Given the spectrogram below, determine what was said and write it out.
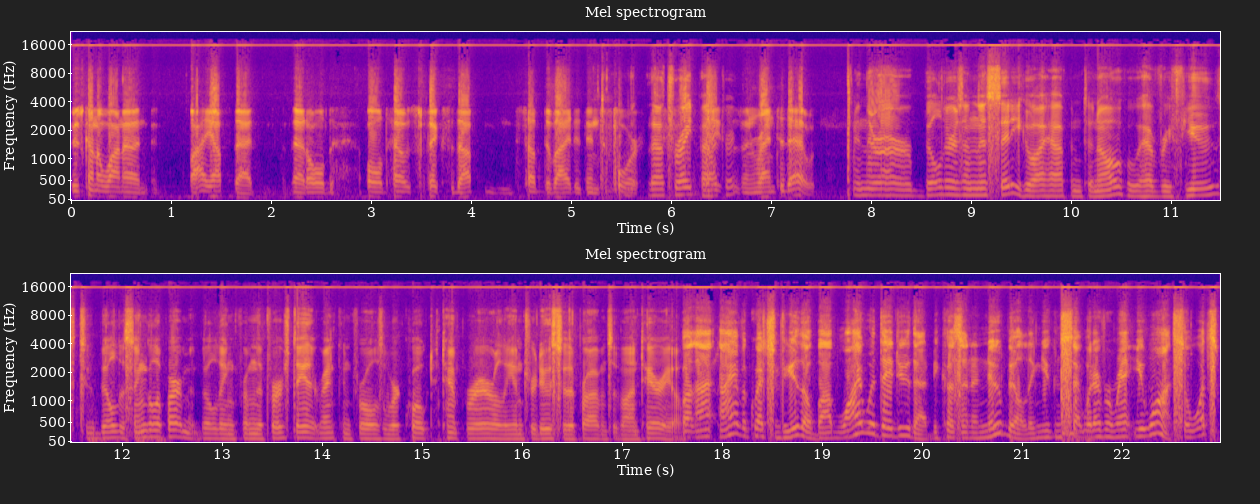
Who's going to want to buy up that that old old house, fix it up, subdivide it into four That's right, Patrick. places, and rent it out? And there are builders in this city who I happen to know who have refused to build a single apartment building from the first day that rent controls were, quote, temporarily introduced to the province of Ontario. Well, I, I have a question for you though, Bob. Why would they do that? Because in a new building, you can set whatever rent you want. So what's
